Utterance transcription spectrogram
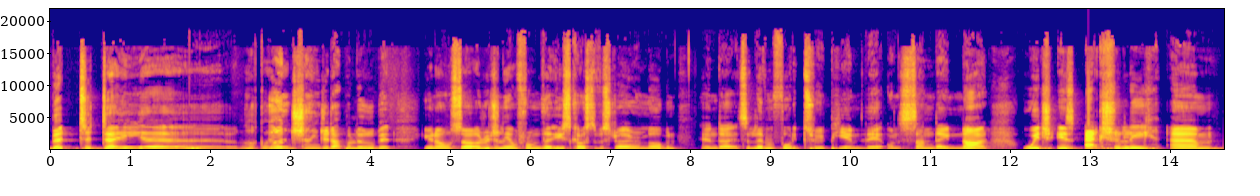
but today, uh, look, we're going to change it up a little bit. You know, so originally I'm from the east coast of Australia in Melbourne, and uh, it's 11:42 p.m. there on Sunday night, which is actually. Um,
